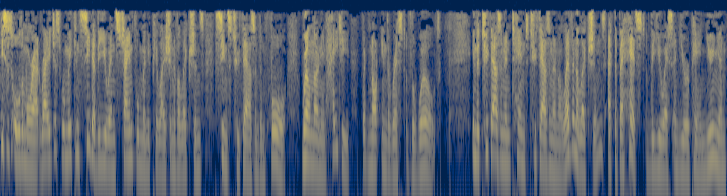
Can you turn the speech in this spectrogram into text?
This is all the more outrageous when we consider the UN's shameful manipulation of elections since 2004, well known in Haiti, but not in the rest of the world. In the 2010 to 2011 elections, at the behest of the US and European Union,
